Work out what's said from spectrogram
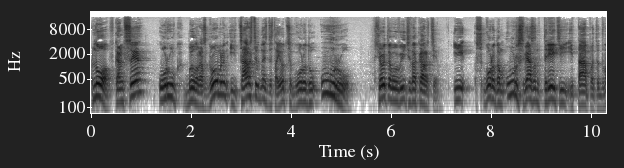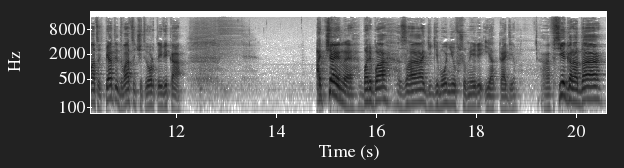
Но в конце Урук был разгромлен, и царственность достается городу Уру. Все это вы увидите на карте. И с городом Ур связан третий этап, это 25-24 века. Отчаянная борьба за гегемонию в Шумере и Аккаде. Все города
